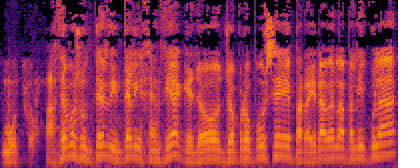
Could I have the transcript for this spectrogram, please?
mucho. Hacemos un test de inteligencia que yo, yo propuse para ir a ver la película,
